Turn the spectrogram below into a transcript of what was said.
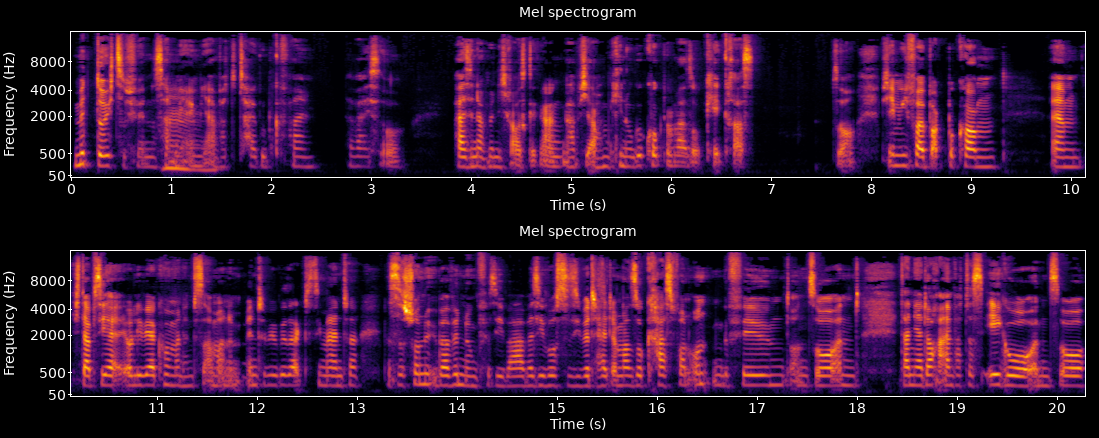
mit durchzuführen. Das hat mhm. mir irgendwie einfach total gut gefallen. Da war ich so, weiß ich noch, bin ich rausgegangen, habe ich auch im Kino geguckt und war so, okay, krass. So, hab ich irgendwie voll Bock bekommen, ähm, ich glaube, sie, Olivia Colman hat es auch mal in einem Interview gesagt, dass sie meinte, dass es schon eine Überwindung für sie war, weil sie wusste, sie wird halt immer so krass von unten gefilmt und so und dann ja doch einfach das Ego und so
